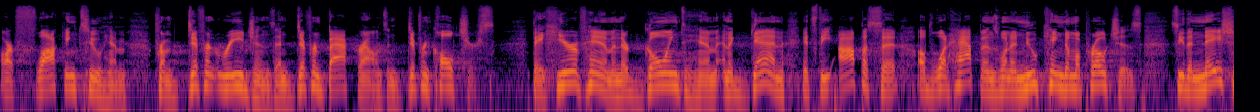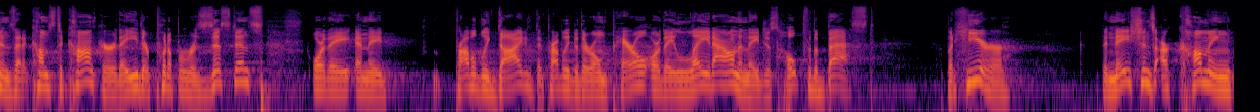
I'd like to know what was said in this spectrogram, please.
are flocking to him from different regions and different backgrounds and different cultures. They hear of him and they're going to him. And again, it's the opposite of what happens when a new kingdom approaches. See, the nations that it comes to conquer, they either put up a resistance or they, and they probably died, they probably to their own peril, or they lay down and they just hope for the best. But here, the nations are coming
